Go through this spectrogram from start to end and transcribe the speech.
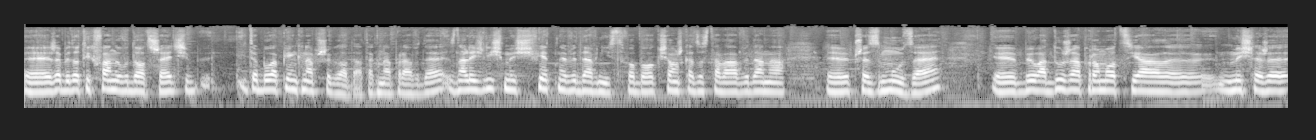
E, żeby do tych fanów dotrzeć. I to była piękna przygoda, tak naprawdę. Znaleźliśmy świetne wydawnictwo, bo książka została wydana e, przez Muzę. E, była duża promocja. Myślę, że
